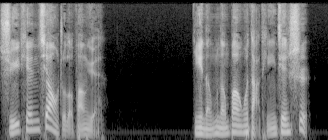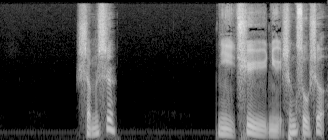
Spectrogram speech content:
徐天叫住了方圆。你能不能帮我打听一件事？什么事？你去女生宿舍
